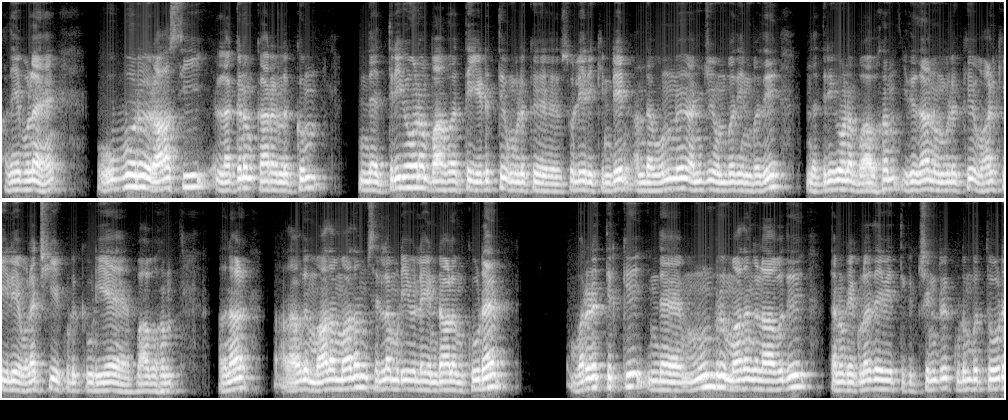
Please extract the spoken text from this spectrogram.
அதே போல் ஒவ்வொரு ராசி லக்னம்காரர்களுக்கும் இந்த திரிகோண பாவத்தை எடுத்து உங்களுக்கு சொல்லியிருக்கின்றேன். அந்த ஒன்று அஞ்சு ஒன்பது என்பது இந்த திரிகோண பாவகம். இதுதான் உங்களுக்கு வாழ்க்கையிலே வளர்ச்சியை கொடுக்கக்கூடிய பாவகம். அதனால் அதாவது மாதம் மாதம் செல்ல முடியவில்லை என்றாலும் கூட வருடத்திற்கு இந்த மூன்று மாதங்களாவது தன்னுடைய குலதெய்வத்துக்கு சென்று குடும்பத்தோடு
